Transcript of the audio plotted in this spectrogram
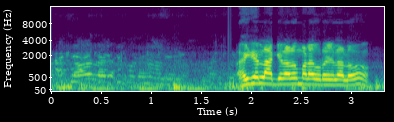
ਅੱਛਾ ਇੱਥੇ ਫੋਟੋ ਲਾ ਲੈ। ਇੱਥੇ ਲਾਗੇ ਲਾ ਲਓ ਮਾੜਾ ਉਰੇ ਲਾ ਲਓ। ਕੇ ਤੇ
